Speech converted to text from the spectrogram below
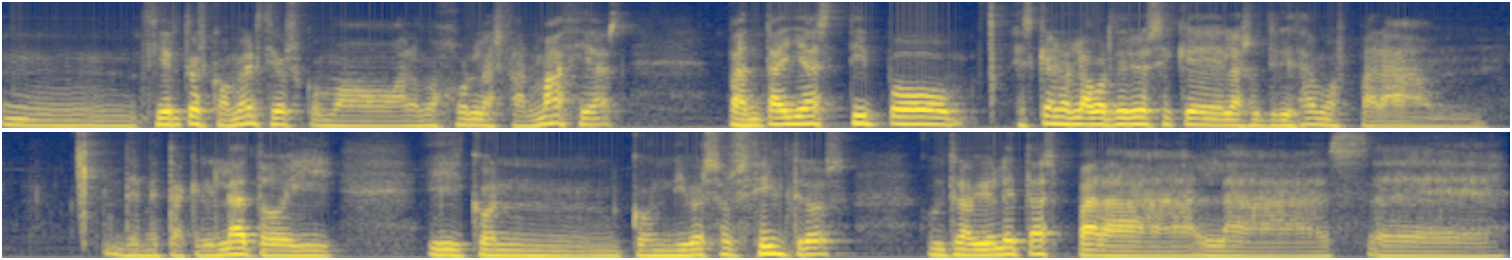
mm, ciertos comercios, como a lo mejor las farmacias, pantallas tipo, es que en los laboratorios sí que las utilizamos para de metacrilato y, con, diversos filtros ultravioletas para las, eh,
